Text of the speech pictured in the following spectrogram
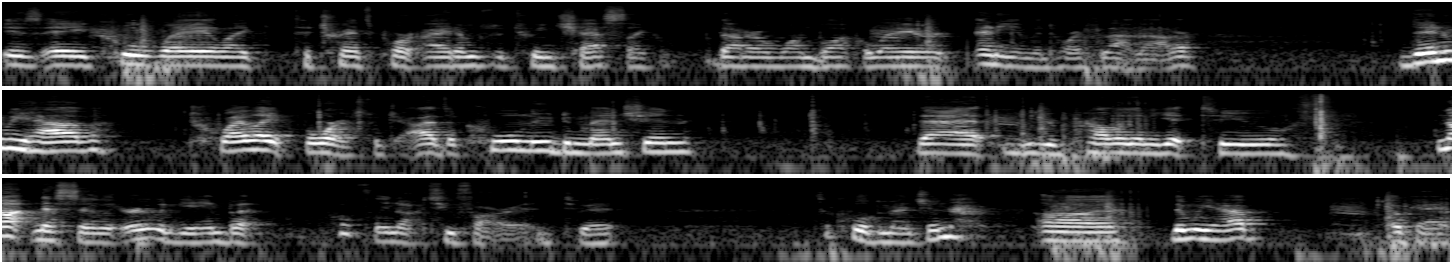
is a cool way like to transport items between chests like that are one block away or any inventory for that matter. Then we have Twilight Forest, which adds a cool new dimension that we're probably going to get to, not necessarily early game, but hopefully not too far into it. It's a cool dimension. Uh, then we have, okay,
